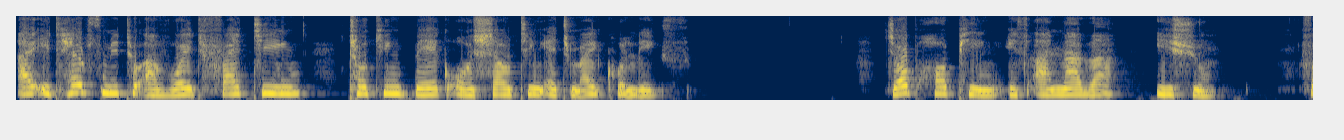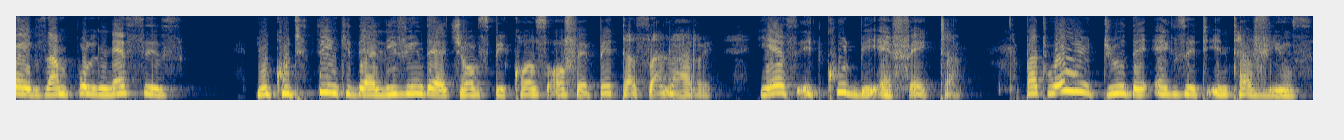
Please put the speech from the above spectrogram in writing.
I, it helps me to avoid fighting, talking back or shouting at my colleagues. Job hopping is another issue. For example, nurses, you could think they are leaving their jobs because of a better salary. Yes, it could be a factor. But when you do the exit interviews,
